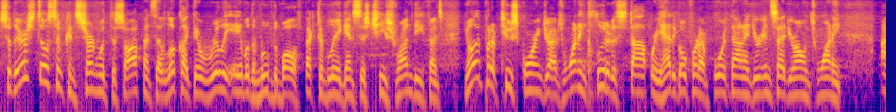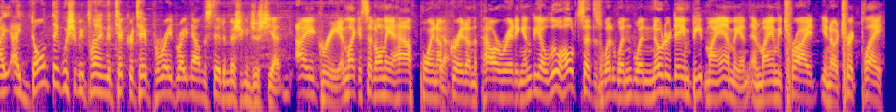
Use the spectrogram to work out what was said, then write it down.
So there's still some concern with this offense that looked like they were really able to move the ball effectively against this Chiefs run defense. You only put up two scoring drives. One included a stop where you had to go for it on fourth down and you're inside your own 20. I, I don't think we should be planning the ticker tape parade right now in the state of Michigan just yet. I agree. And like I said, only a half point Yeah. upgrade on the power rating. And, you know, Lou Holtz said this when, when, when Notre Dame beat Miami and, and Miami tried, you know, a trick play.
